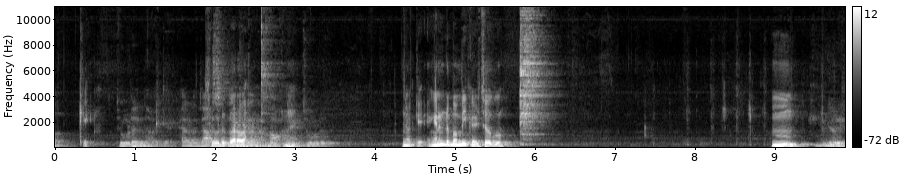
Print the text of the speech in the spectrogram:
ഓക്കെ ചൂട് കുറവാ. ഓക്കെ എങ്ങനെയുണ്ട് മമ്മി? കഴിച്ചു നോക്കൂ. ഉം. അടിപൊളി.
